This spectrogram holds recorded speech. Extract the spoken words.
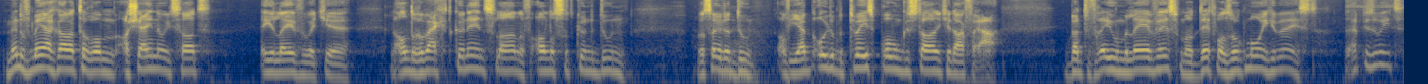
Min of meer gaat het erom, als jij nou iets had in je leven wat je een andere weg had kunnen inslaan of anders had kunnen doen. Wat zou je dat doen? Of je hebt ooit op een tweesprong gestaan dat je dacht van ja, ik ben tevreden hoe mijn leven is, maar dit was ook mooi geweest. Heb je zoiets?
